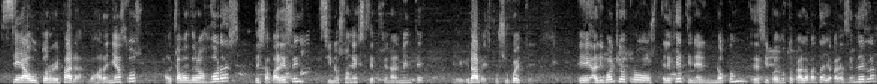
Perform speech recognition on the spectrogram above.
se autorrepara. Los arañazos, al cabo de unas horas, desaparecen si no son excepcionalmente eh, graves, por supuesto. Eh, al igual que otros LG, tiene el knock-on, es decir, podemos tocar la pantalla para encenderla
